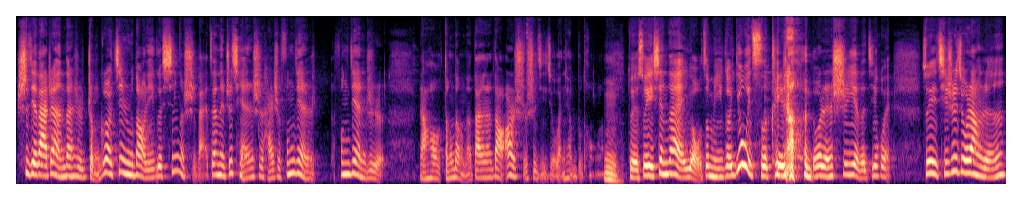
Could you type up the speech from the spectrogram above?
世界大战，但是整个进入到了一个新的时代。在那之前是还是封建封建制，然后等等的。当然到二十世纪就完全不同了。嗯，对，所以现在有这么一个又一次可以让很多人失业的机会，所以其实就让人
